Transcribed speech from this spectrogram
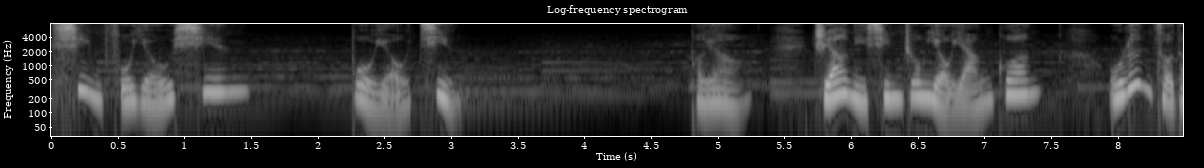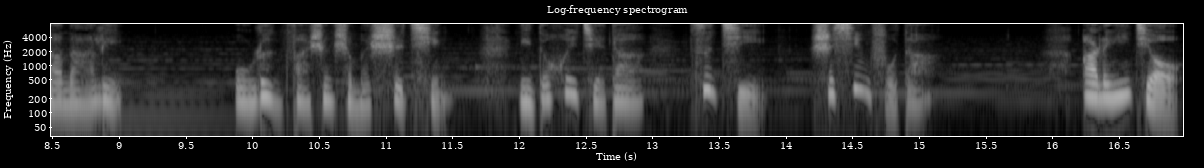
幸福由心不由境”。朋友，只要你心中有阳光，无论走到哪里，无论发生什么事情，你都会觉得。自己是幸福的。二零一九，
